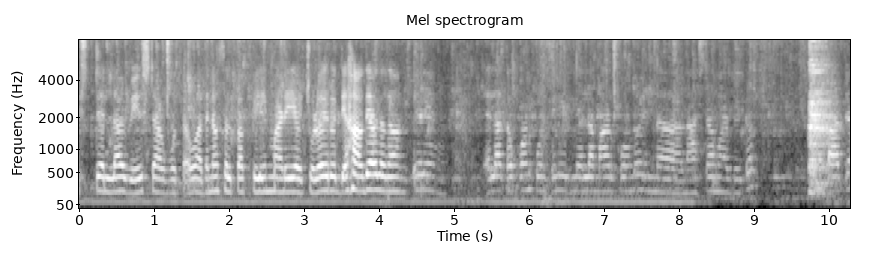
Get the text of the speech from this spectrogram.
ಇಷ್ಟೆಲ್ಲ ವೇಸ್ಟ್ ಆಗ್ಬಿಟ್ಟವು. ಅದನ್ನು ಸ್ವಲ್ಪ ಕ್ಲೀನ್ ಮಾಡಿ ಚಲೋ ಇರೋದು ಯಾವ್ದು ಯಾವ್ದದ ಅಂತೇಳಿ ಎಲ್ಲ ತೊಗೊಂಡು ಕೊಡ್ತೀನಿ ಇದನ್ನೆಲ್ಲ ಮಾಡಿಕೊಂಡು ಇನ್ನು ನಾಷ್ಟ ಮಾಡಿಬಿಟ್ಟು, ಪಾತ್ರೆ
